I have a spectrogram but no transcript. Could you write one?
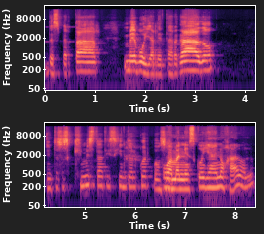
despertar, me voy aletargado. Entonces, ¿qué me está diciendo el cuerpo? O, amanezco ya enojado, ¿no?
